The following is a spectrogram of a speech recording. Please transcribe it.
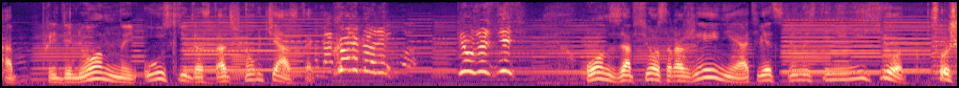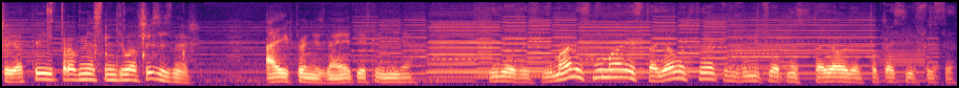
определенный узкий достаточно участок. Коля, Он за все сражение ответственности не несет. Слушай, а ты про местные дела все здесь знаешь? А их кто не знает, если не я? Сережа, снимали, снимали, стояла церковь, замечательно стояла, этот покосившийся.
